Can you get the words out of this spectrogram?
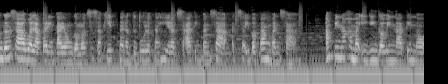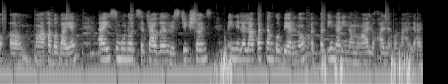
Hanggang sa wala pa rin tayong gamot sa sakit na nagdudulot ng hirap sa ating bansa at sa iba pang bansa, ang pinakamaiging gawin natin, no, um, mga kababayan, ay sumunod sa travel restrictions na inilalapat ng gobyerno at pati na rin ng mga lokal na pamahalaan.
